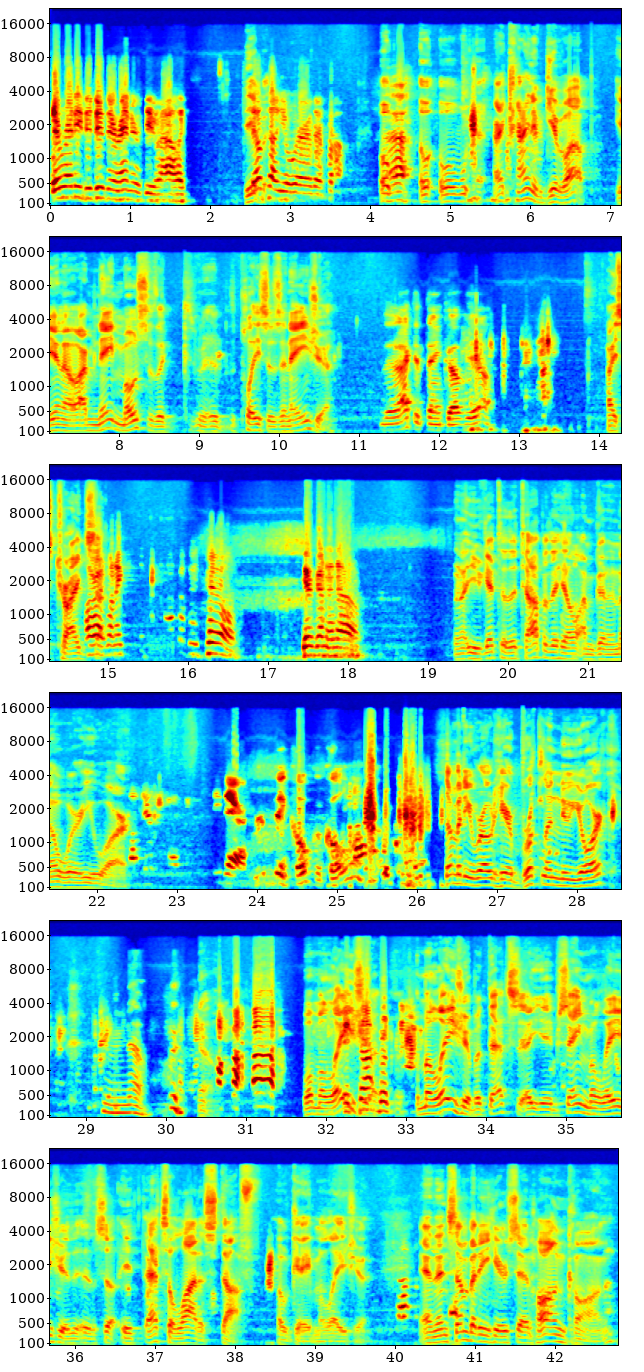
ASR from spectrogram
They're ready to do their interview, Alex. Yeah, They'll but- tell you where they're from. Oh, Ah. oh, oh, w- I kind of give up. You know, I've named most of the, uh, the places in Asia. That I could think of. Yeah. I tried. All right, when I this hill, you're gonna know. when you get to the top of the hill, I'm going to know where you are. Oh, there we go. See there. Did they say Coca Cola? Somebody wrote here Brooklyn, New York. No. No. Well, It's not Malaysia, Brooklyn. Malaysia, but that's uh, saying Malaysia is uh, it. That's a lot of stuff. Okay, Malaysia, and then somebody here said Hong Kong,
